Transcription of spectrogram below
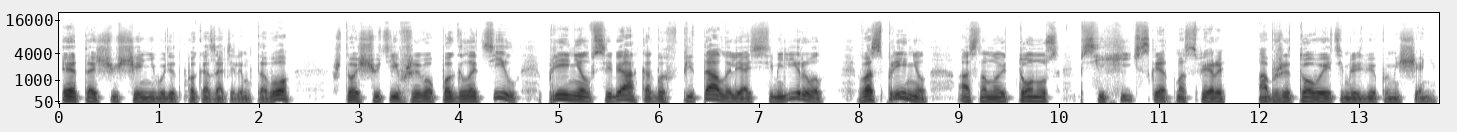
Это ощущение будет показателем того, что ощутивший его поглотил, принял в себя, как бы впитал или ассимилировал, воспринял основной тонус психической атмосферы обжитого этим людьми помещения.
